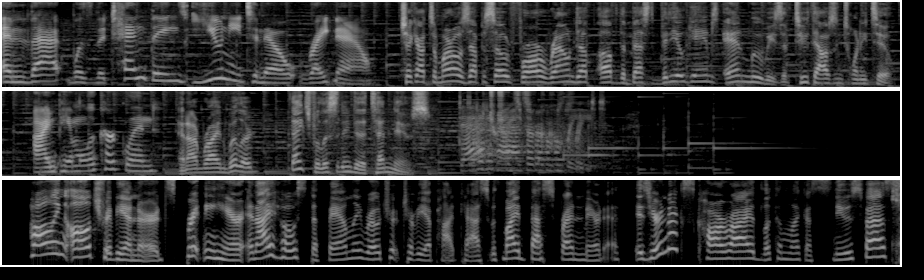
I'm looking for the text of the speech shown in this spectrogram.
And that was the 10 things you need to know right now. Check out tomorrow's episode for our roundup of the best video games and movies of 2022. I'm Pamela Kirkland. And I'm Ryan Willard. Thanks for listening to the 10 News. Data transfer complete. Calling all trivia nerds, Brittany here, and I host the Family Road Trip Trivia podcast with my best friend Meredith. Is your next car ride looking like a snooze fest?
